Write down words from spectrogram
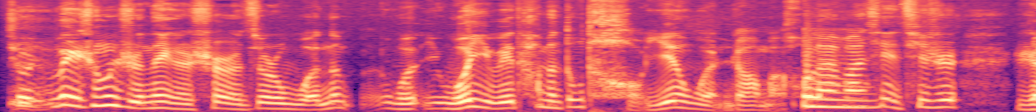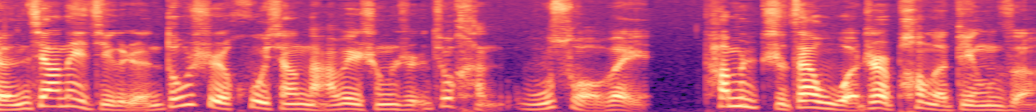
就卫生纸那个事儿，就是我那我我以为他们都讨厌我，你知道吗？后来发嗯现其实人家那几个人都是互相拿卫生纸，就很无所谓。他们只在我这儿碰了钉子，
